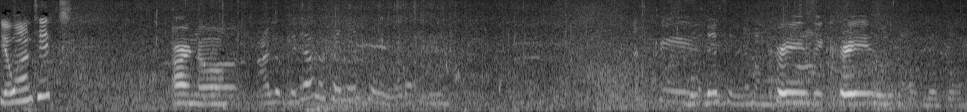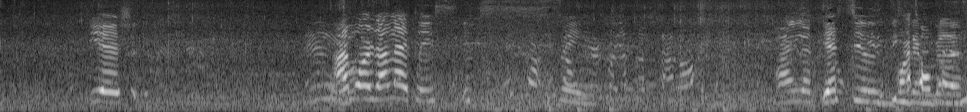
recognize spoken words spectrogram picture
You want it? Or no? I look, I look at your phone. Would that be? But this is how much Crazy, crazy. Yes. I'm more than likely it's, it's swing. I look Yes, still bottomless.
